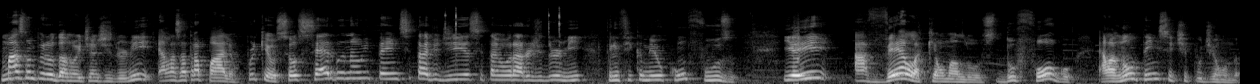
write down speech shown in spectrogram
mas no período da noite antes de dormir, elas atrapalham. Porque o seu cérebro não entende se tá de dia, se tá em horário de dormir, então ele fica meio confuso. E aí, a vela, que é uma luz do fogo, ela não tem esse tipo de onda.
